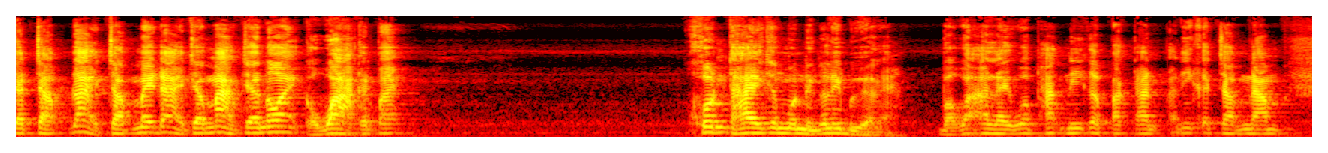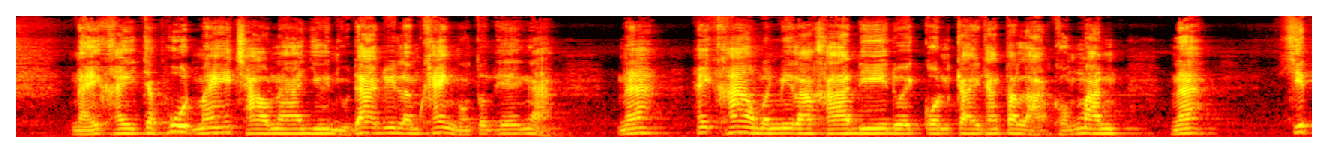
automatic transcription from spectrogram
จะจับได้จับไม่ได้จะมากจะน้อยก็ว่ากันไป คนไทยจำนวนหนึ่งก็เลยเบื่อไงบอกว่าอะไรว่าพักนี้ก็ประกันอันนี้ก็จำนำไหนใครจะพูดไหมให้ชาวนายืนอยู่ได้ด้วยลำแข้งของตนเองอะนะให้ข้าวมันมีราคาดีโดยกลไกทางตลาดของมันนะ คิด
